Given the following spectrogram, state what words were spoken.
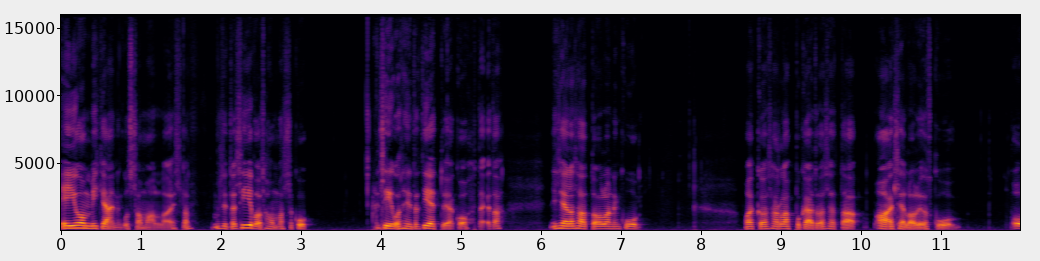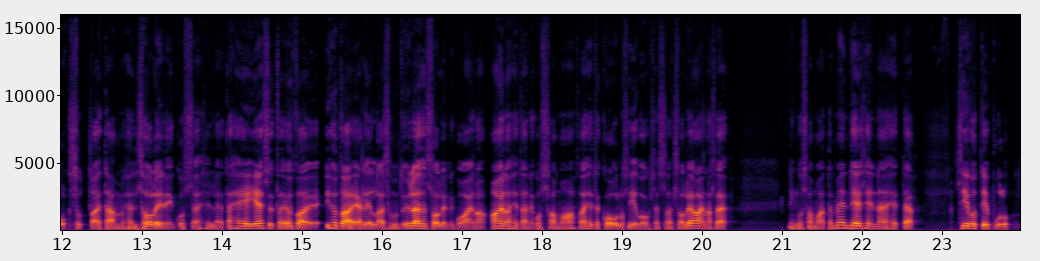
ei ole mikään niin kuin samanlaista. Mutta sitten siivoushommassa, kun siivos niitä tiettyjä kohteita, niin siellä saattoi olla niin kuin, vaikka jossain rappukäytävässä, että, a, että siellä oli jotkut oksut tai tämmöisen, niin se oli niin kuin se silleen, että hei, että jotain, jotain erilaista, mutta yleensä se oli niin kuin aina, aina sitä niin kuin samaa, tai sitten koulusiivouksessa, että se oli aina se niin kuin sama, että mentiin sinne, että siivottiin pul-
